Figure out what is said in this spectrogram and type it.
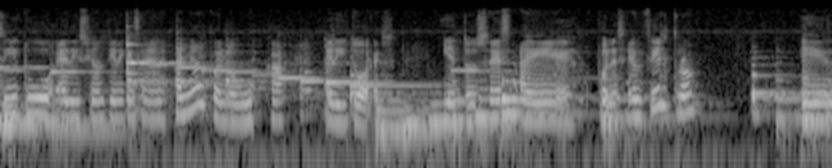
Si tu edición tiene que ser en español, pues lo busca editores. Y entonces eh, pones en filtro eh,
